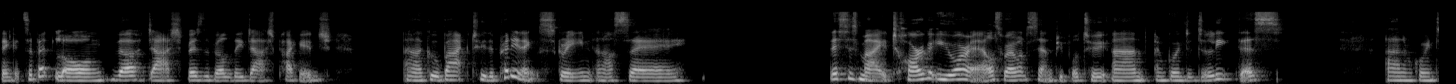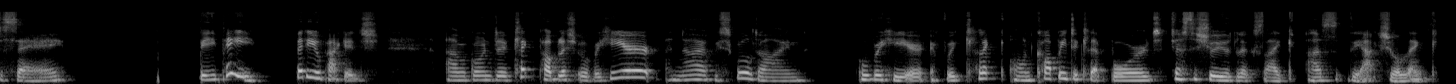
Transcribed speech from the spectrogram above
think it's a bit long, the dash visibility dash package. And I'll go back to the pretty links screen and I'll say, this is my target URL, so I want to send people to, and I'm going to delete this and I'm going to say VP, video package. I'm going to click publish over here. And now if we scroll down, over here, if we click on copy to clipboard, just to show you what it looks like as the actual link,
